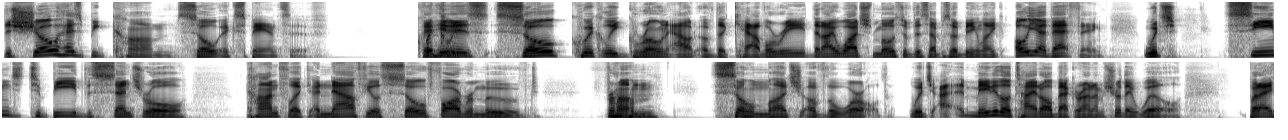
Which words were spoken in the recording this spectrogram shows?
the show has become so expansive that it Quickly. is so quickly grown out of the Kavalry that I watched most of this episode being like, oh, yeah, that thing, which seemed to be the central conflict and now feels so far removed from so much of the world, which I, maybe they'll tie it all back around. I'm sure they will. But I,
